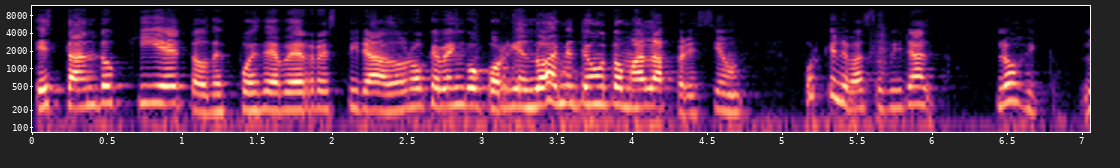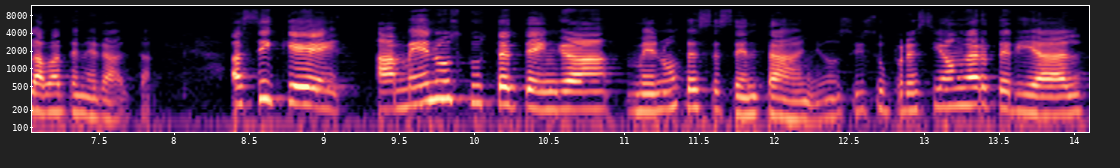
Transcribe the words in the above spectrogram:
estando quieto después de haber respirado, no que vengo corriendo, ay, me tengo que tomar la presión, porque le va a subir alta. Lógico, la va a tener alta. Así que a menos que usted tenga menos de 60 años y su presión arterial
